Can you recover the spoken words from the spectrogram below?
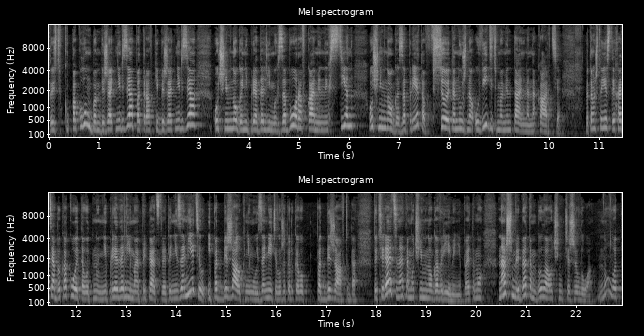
То есть по клумбам бежать нельзя, по травке бежать нельзя, очень много непреодолимых заборов, каменных стен, очень много запретов. Все это нужно увидеть моментально на карте. Потому что если хотя бы какое-то вот, ну, непреодолимое препятствие ты не заметил и подбежал к нему, и заметил уже только его подбежав туда, то теряется на этом очень много времени. Поэтому нашим ребятам было очень тяжело. Ну вот,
